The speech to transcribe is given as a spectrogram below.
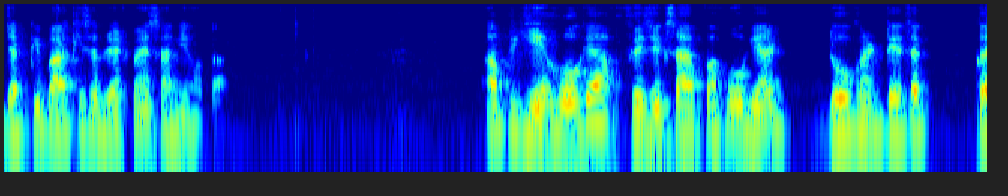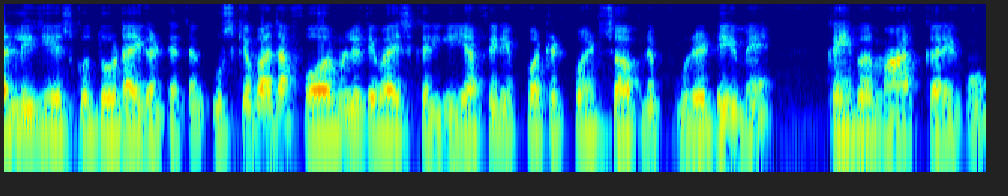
जबकि बाकी सब्जेक्ट में ऐसा नहीं होता। अब ये हो गया फिजिक्स आपका हो गया, दो घंटे तक कर लीजिए इसको, दो ढाई घंटे तक। उसके बाद आप फॉर्मूले रिवाइज करिए या फिर इंपॉर्टेंट पॉइंट्स जो आपने पूरे डे में कहीं पर मार्क करे हों।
